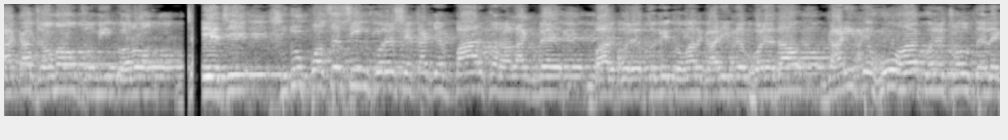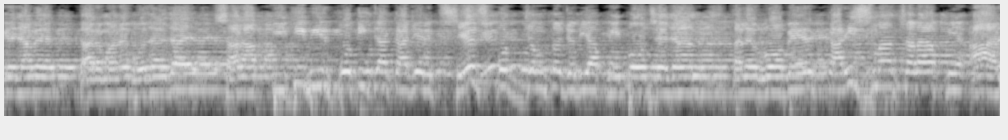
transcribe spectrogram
টাকা জমাও, জমি করো। শুধু প্রসেসিং করে সেটাকে বার করা লাগবে, বার করে তুমি তোমার গাড়িতে ভরে দাও, গাড়িতে হু হা করে চলতে লেগে যাবে। তার মানে বোঝা যায়, সারা পৃথিবীর প্রতিটা কাজের শেষ পর্যন্ত যদি আপনি পৌঁছে যান, তাহলে রবের কারিশমা ছাড়া আপনি আর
